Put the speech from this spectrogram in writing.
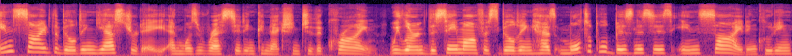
inside the building yesterday and was arrested in connection to the crime. We learned the same office building has multiple businesses inside, including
